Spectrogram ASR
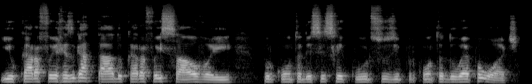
E o cara foi resgatado, o cara foi salvo aí por conta desses recursos e por conta do Apple Watch.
